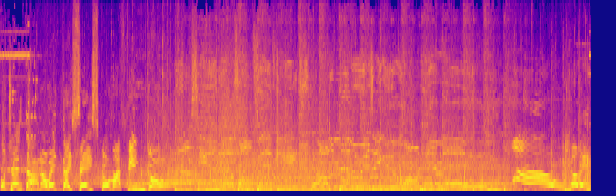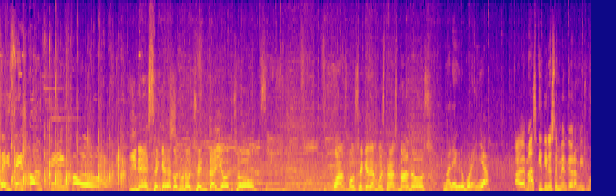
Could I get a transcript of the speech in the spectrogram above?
80, 96,5. Inés se queda con un 88. Juanjo se queda en vuestras manos. Me alegro por ella. Además, ¿qué tienes en mente ahora mismo?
